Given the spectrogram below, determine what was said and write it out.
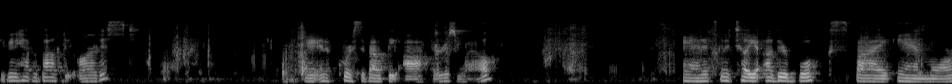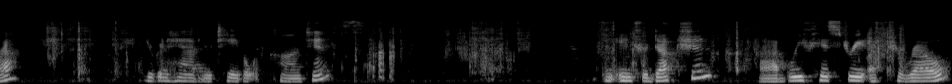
you're going to have about the artist, okay, and of course about the author as well. And it's going to tell you other books by Ann Moura. You're going to have your table of contents an introduction, a brief history of Tarot,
